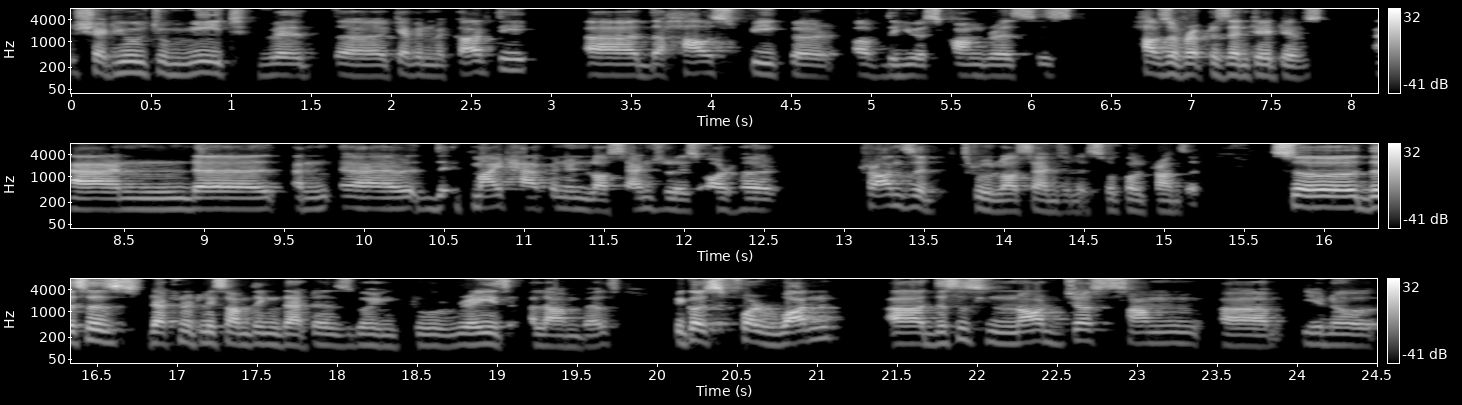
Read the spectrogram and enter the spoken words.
scheduled to meet with Kevin McCarthy uh, the House Speaker of the U.S. Congress's House of Representatives, and uh, and uh, it might happen in Los Angeles or her transit through Los Angeles, so-called transit. So this is definitely something that is going to raise alarm bells because, for one, uh, this is not just some uh, you know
